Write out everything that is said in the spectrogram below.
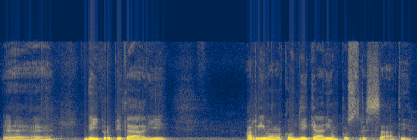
eh, dei proprietari arrivano con dei cani un po' stressati.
